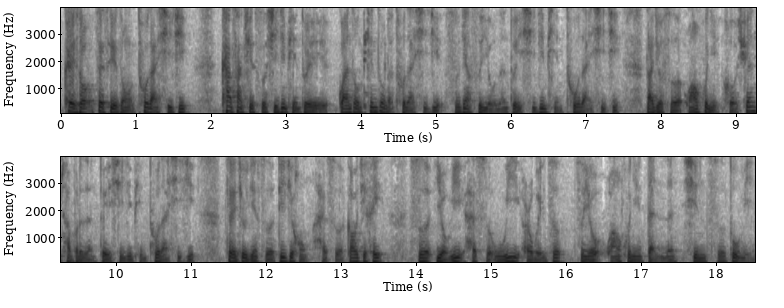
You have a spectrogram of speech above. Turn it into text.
可以说这是一种突然袭击，看上去是习近平对观众听众的突然袭击，实际上是有人对习近平突然袭击，那就是王沪宁和宣传部的人对习近平突然袭击。这究竟是低级红还是高级黑，是有意还是无意而为之，只有王沪宁等人心知肚明。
